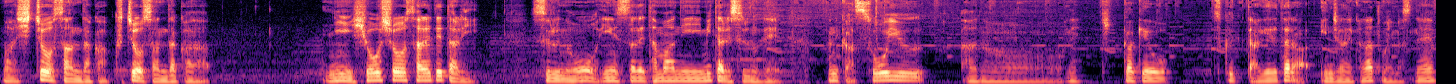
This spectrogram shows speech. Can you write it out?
まあ、市長さんだか区長さんだかに表彰されてたりするのをインスタでたまに見たりするので何かそういう、あのー、ね、きっかけを作ってあげれたらいいんじゃないかなと思いますね。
